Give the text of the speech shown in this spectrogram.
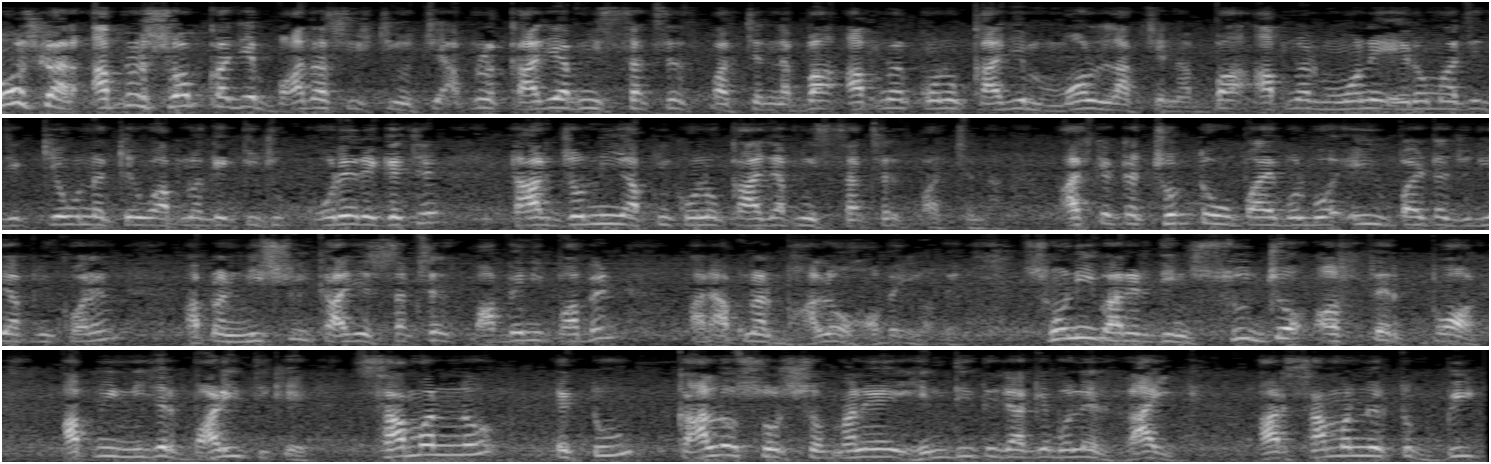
নমস্কার, আপনার সব কাজে বাধা সৃষ্টি হচ্ছে, আপনার কাজে আপনি সাকসেস পাচ্ছেন না, বা আপনার কোনো কাজে মন লাগছে না, বা আপনার মনে এরম আছে যে কেউ না কেউ আপনাকে কিছু করে রেখেছে, তার জন্যই আপনি কোনো কাজ আপনি সাকসেস পাচ্ছেন না। আজকে একটা ছোট্ট উপায় বলব, এই উপায়টা যদি আপনি করেন, আপনার নিশ্চয়ই কাজে সাকসেস পাবেনই পাবেন, আর আপনার ভালো হবেই হবে। শনিবারের দিন সূর্য অস্তের পর আপনি নিজের বাড়ি থেকে সামান্য একটু কালো শস্য মানে হিন্দিতে যাকে বলে রাইট আর সামান্য একটু বিট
